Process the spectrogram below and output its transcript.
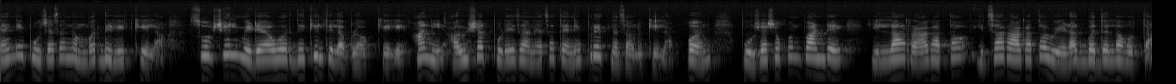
त्याने पूजाचा नंबर डिलीट केला. सोशल मीडियावर देखील तिला ब्लॉक केले आणि आयुष्यात पुढे जाण्याचा त्याने प्रयत्न चालू केला. पण पूजा शकून पांडे हिला राग आता हिचा राग आता वेडात बदलला होता.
